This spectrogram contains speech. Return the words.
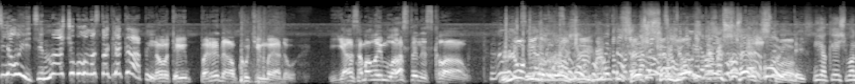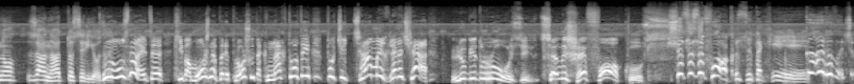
Глиці ялиці, нащо було нас так лякати? Ну, ти передав куті меду. Я за малим ласти не склав. Любі друзі, це ж серйозне мистецтво. Якесь воно занадто серйозне. Ну, знаєте, хіба можна, перепрошую, так нахтувати почуттями глядача? Любі друзі, це лише фокус. Що це за фокуси такі? Каровичу,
